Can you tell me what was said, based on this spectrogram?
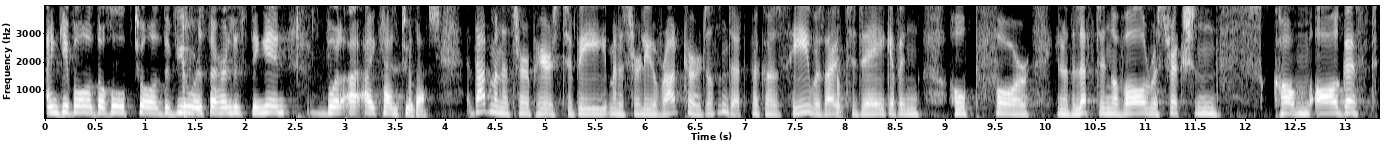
and give all the hope to all the viewers that are listening in, but I, I can't do that. That minister appears to be Minister Leo Varadkar, doesn't it? Because he was out today giving hope for you know the lifting of all restrictions come August,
